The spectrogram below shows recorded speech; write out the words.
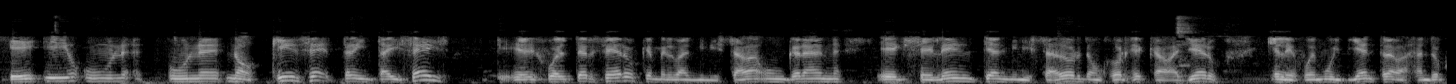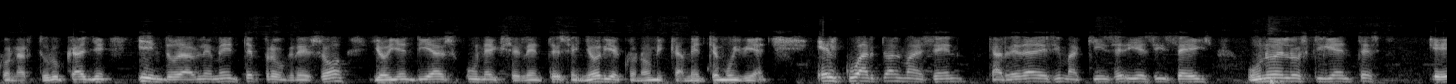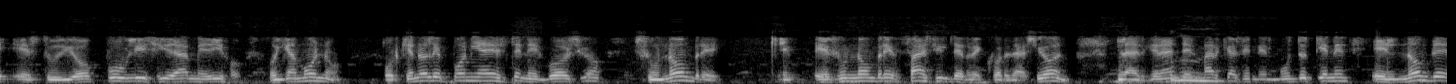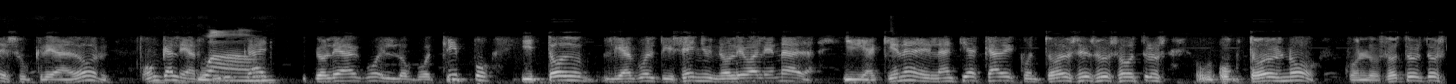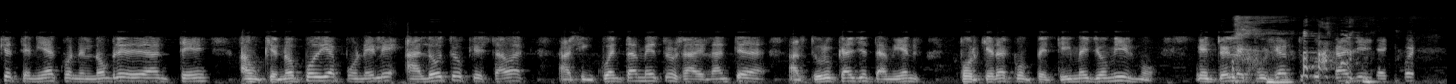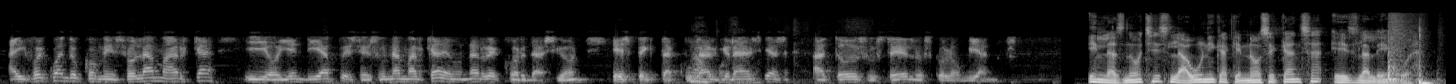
eh, y un, un eh, no, 1536 eh, fue el tercero que me lo administraba un gran, excelente administrador, don Jorge Caballero, que le fue muy bien trabajando con Arturo Calle, indudablemente progresó y hoy en día es un excelente señor y económicamente muy bien. El cuarto almacén, carrera décima 1516, uno de los clientes que estudió publicidad me dijo, oiga mono, ¿por qué no le pone a este negocio su nombre? Que es un nombre fácil de recordación. Las grandes marcas en el mundo tienen el nombre de su creador. Póngale a Arturo Wow. Calle, yo le hago el logotipo y todo, le hago el diseño y no le vale nada. Y de aquí en adelante acabe con todos esos otros, o, todos no, con los otros dos que tenía con el nombre de Dante, aunque no podía ponerle al otro que estaba a 50 metros adelante, a Arturo Calle también, porque era competirme yo mismo. Entonces le puse a Arturo Calle y ahí fue, ahí fue cuando comenzó la marca y hoy en día pues es una marca de una recordación espectacular No, gracias a todos ustedes los colombianos. En las noches la única que no se cansa es la lengua.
